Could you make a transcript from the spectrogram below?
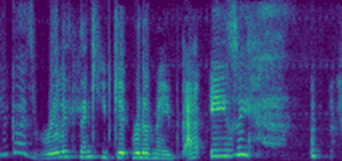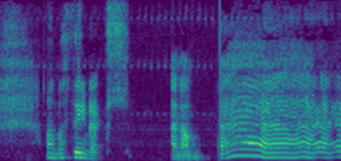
you guys really think you'd get rid of me that easy? I'm a phoenix, and I'm back.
